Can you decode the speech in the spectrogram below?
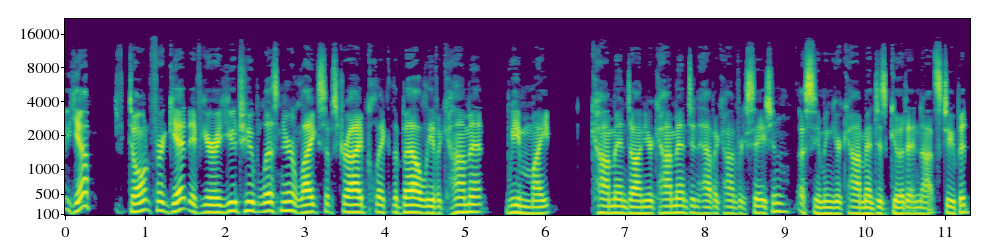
yep. Don't forget if you're a YouTube listener, like, subscribe, click the bell, leave a comment. We might comment on your comment and have a conversation, assuming your comment is good and not stupid.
